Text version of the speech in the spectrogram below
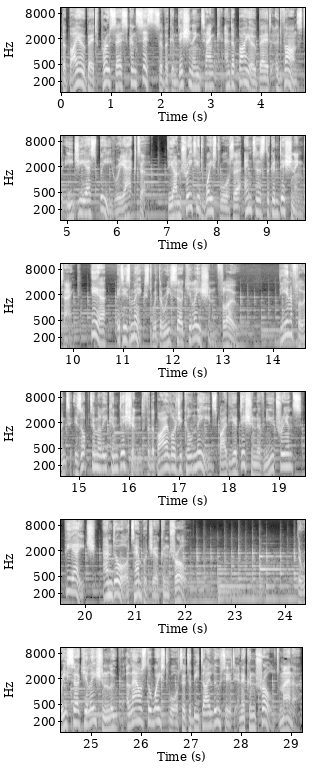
The BioBed process consists of a conditioning tank and a BioBed Advanced EGSB reactor. The untreated wastewater enters the conditioning tank. Here, it is mixed with the recirculation flow. The influent is optimally conditioned for the biological needs by the addition of nutrients, pH and or temperature control. The recirculation loop allows the wastewater to be diluted in a controlled manner.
